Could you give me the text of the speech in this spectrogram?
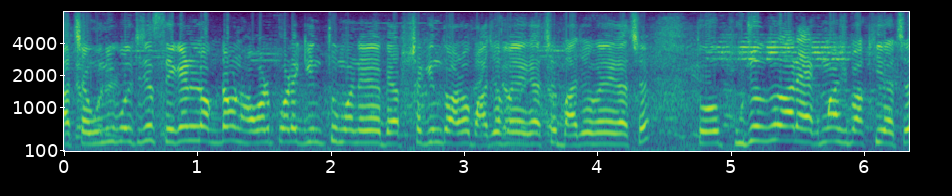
আচ্ছা উনি বলছে যে সেকেন্ড লকডাউন হওয়ার পরে কিন্তু মানে ব্যবসা কিন্তু আরও বাজে হয়ে গেছে বাজে হয়ে গেছে। তো পুজো তো আর এক মাস বাকি আছে।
